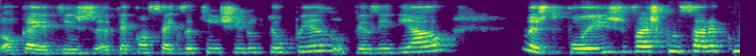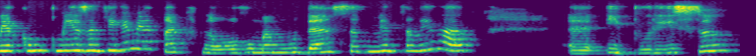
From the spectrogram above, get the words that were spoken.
ok, atinge, até consegues atingir o teu peso, o peso ideal, mas depois vais começar a comer como comias antigamente, não é? Porque não houve uma mudança de mentalidade. Uh, e por isso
